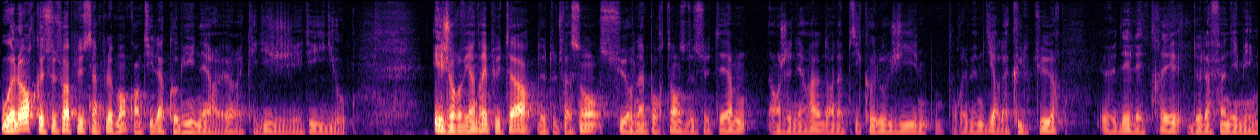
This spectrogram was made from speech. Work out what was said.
ou alors que ce soit plus simplement quand il a commis une erreur et qu'il dit j'ai été idiot. Et je reviendrai plus tard, de toute façon, sur l'importance de ce terme en général dans la psychologie, on pourrait même dire la culture euh, des lettrés de la fin des Ming.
